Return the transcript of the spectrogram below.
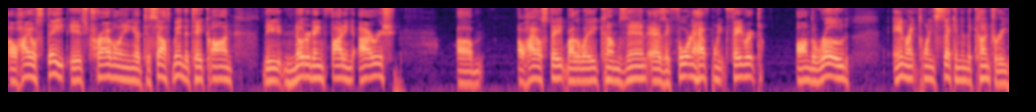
Ohio State is traveling uh, to South Bend to take on the Notre Dame Fighting Irish. Um, Ohio State, by the way, comes in as a four and a half point favorite on the road and ranked 22nd in the country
